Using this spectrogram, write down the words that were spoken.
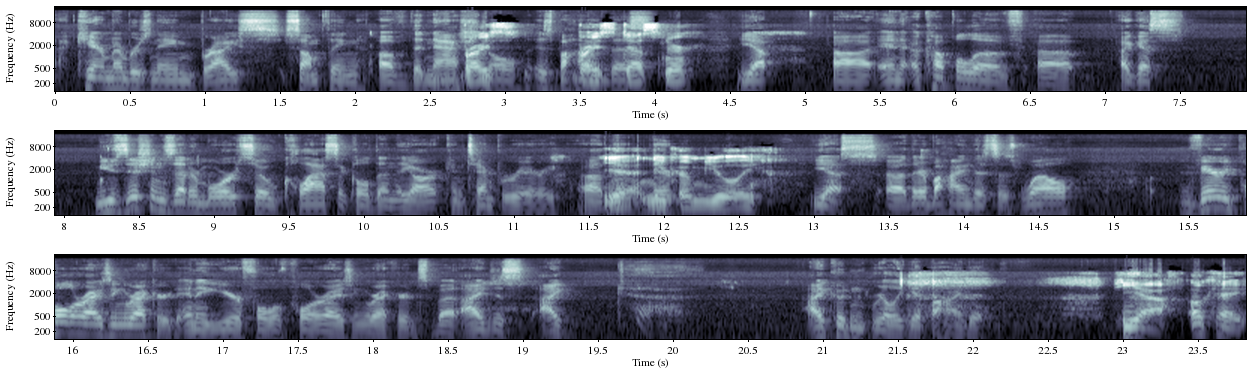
I can't remember his name. Bryce something of the National Bryce, is behind Bryce this. Dessner. Yep. Uh, and a couple of, uh, I guess, musicians that are more so classical than they are contemporary. Uh, yeah, Nico Muhly. Yes, uh, they're behind this as well. Very polarizing record in a year full of polarizing records, but I just I I couldn't really get behind it. Yeah. Okay.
